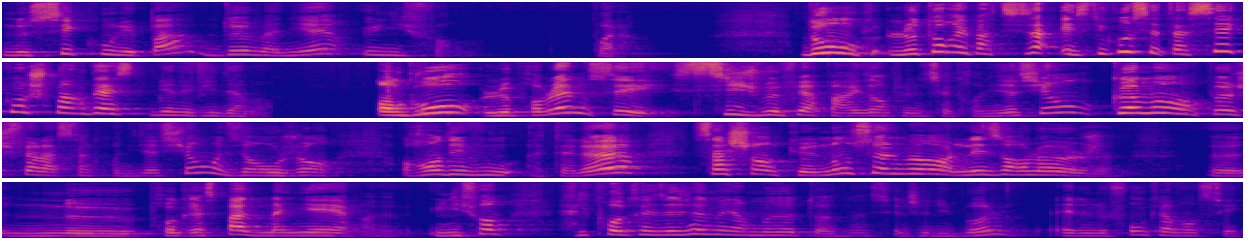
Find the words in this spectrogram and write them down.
ne s'écoulait pas de manière uniforme. Voilà. Donc le temps répartit ça et du coup c'est assez cauchemardesque bien évidemment. En gros, le problème c'est si je veux faire par exemple une synchronisation, comment peux-je faire la synchronisation en disant aux gens rendez-vous à telle heure, sachant que non seulement les horloges ne progressent pas de manière euh, uniforme, elles progressent déjà de manière monotone, hein, c'est déjà du bol, elles ne font qu'avancer.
